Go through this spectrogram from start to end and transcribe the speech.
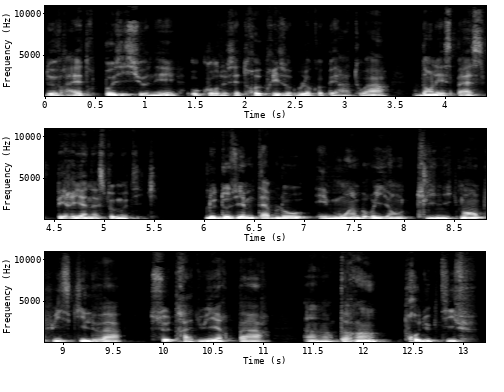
devra être positionné au cours de cette reprise au bloc opératoire dans l'espace périanastomotique. Le deuxième tableau est moins bruyant cliniquement puisqu'il va se traduire par un drain productif.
